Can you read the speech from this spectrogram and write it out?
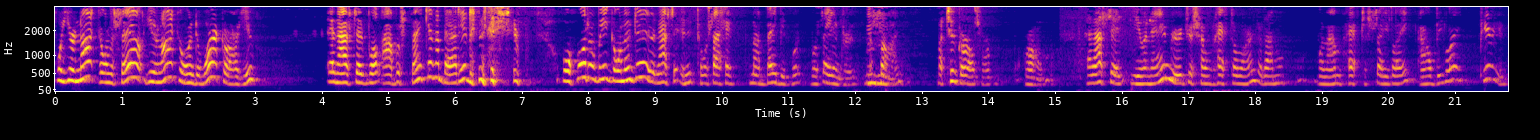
well, you're not going to sell. You're not going to work, are you? And I said, well, I was thinking about it. And he said, well, what are we going to do? And I said, and of course, I had my baby was Andrew, my Mhm. son. My two girls were grown. And I said, you and Andrew just have to learn that I'm, when I have to stay late, I'll be late, period.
